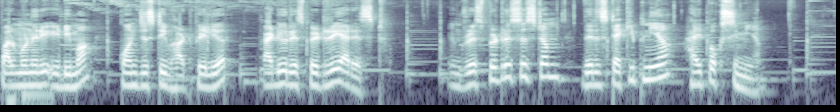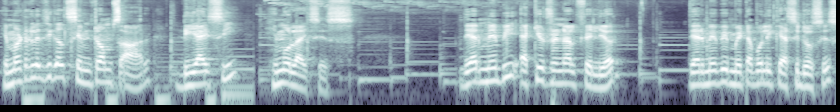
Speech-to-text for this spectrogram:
pulmonary edema, congestive heart failure, cardiorespiratory arrest. In respiratory system, there is tachypnea, hypoxemia. Hematological symptoms are DIC, hemolysis. There may be acute renal failure. There may be metabolic acidosis.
